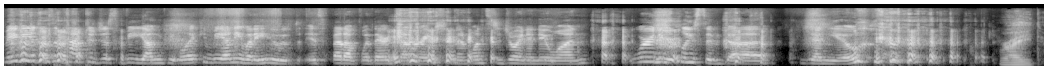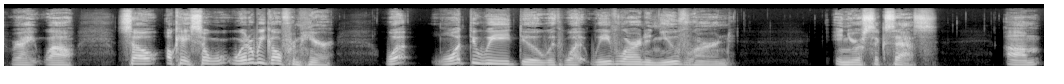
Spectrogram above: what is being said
Maybe it doesn't have to just be young people. It can be anybody who is fed up with their generation and wants to join a new one. We're an inclusive uh, Gen U. Right, right. Wow. So, okay, so where do we go from here? What what do we do with what we've learned and you've learned in your success? Um,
